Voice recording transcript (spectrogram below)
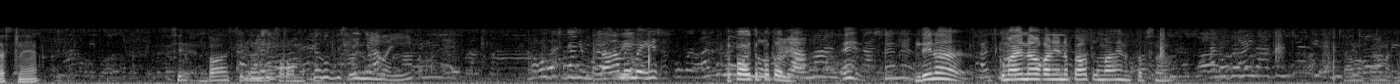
Last na yan? Si, baka sila hindi pa kami. Naubos din yung mais. Naubos din yung mais. Baka may mais. Ito pa, ito pa tol. Eh, Hindi na. Kumain na ako kanina pa ako kumain. Tapos na. Ano gawin natin tama tama.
